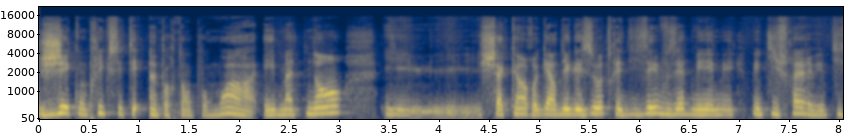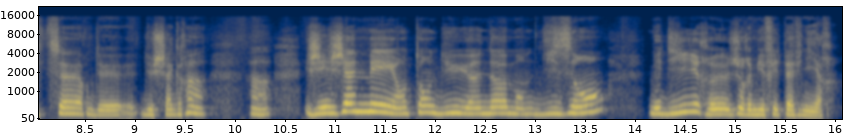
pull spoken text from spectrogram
j'ai compris que c'était important pour moi. Et maintenant, chacun regardait les autres et disait, vous êtes mes, mes, petits frères et mes petites sœurs de, de chagrin. Hein. J'ai jamais entendu un homme en me disant, me dire, euh, j'aurais mieux fait de pas venir.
